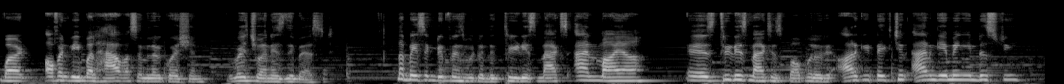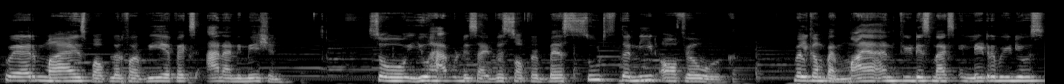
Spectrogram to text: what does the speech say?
but often people have a similar question, which one is the best? The basic difference between the 3ds Max and Maya is 3ds Max is popular in architecture and gaming industry where Maya is popular for VFX and animation. So you have to decide which software best suits the need of your work. We'll compare Maya and 3ds Max in later videos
